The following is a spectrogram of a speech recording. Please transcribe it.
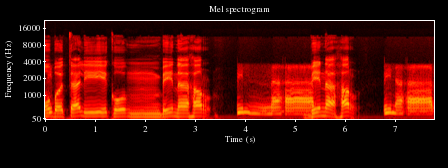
مبتليكم بنهر. بنہار۔ بنہار۔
